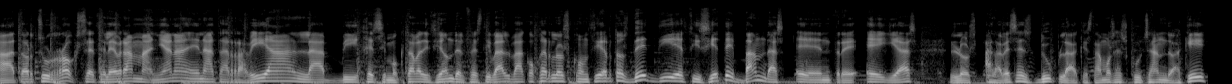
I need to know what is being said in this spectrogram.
A Torture Rock se celebra mañana en Atarrabía. La vigésima octava edición del festival va a coger los conciertos de 17 bandas, entre ellas los alaveses Dupla, que estamos escuchando aquí,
